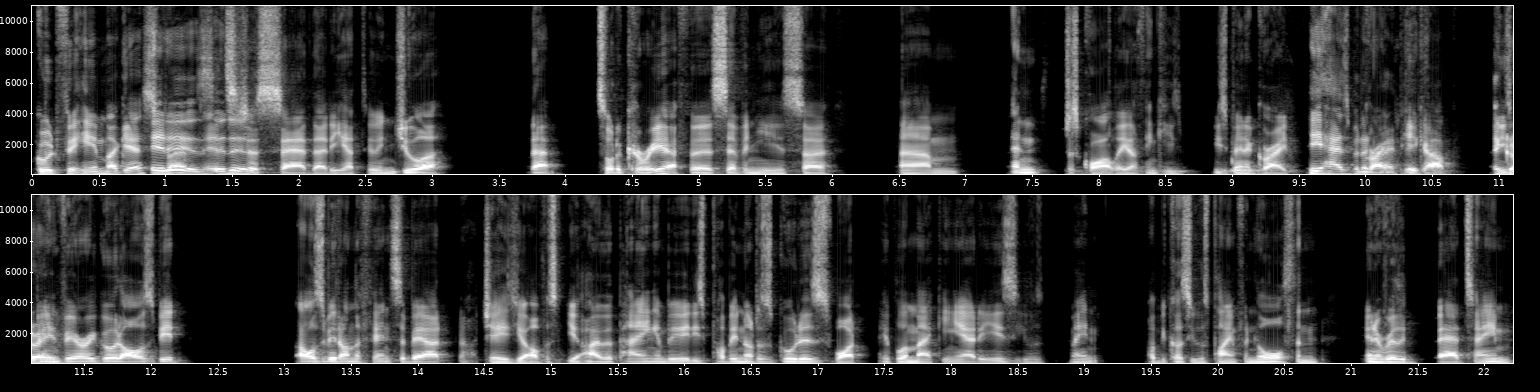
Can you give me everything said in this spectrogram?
good for him, I guess. It But is, it It's just sad that he had to endure that sort of career for seven years. So, um, and just quietly, I think he's he's been a great, He has been a great, great, pickup. He's Agreed. been very good. I was a bit, I was a bit on the fence about, oh, geez, you're obviously you're overpaying him a bit. He's probably not as good as what people are making out he is. He was, I mean, probably because he was playing for North and in a really bad team.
